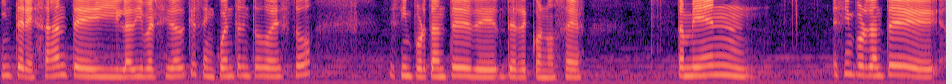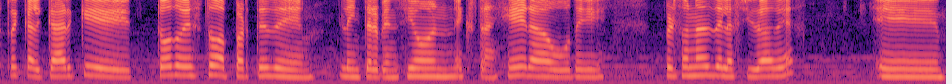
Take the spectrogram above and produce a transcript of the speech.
interesante y la diversidad que se encuentra en todo esto es importante de reconocer. También es importante recalcar que todo esto, aparte de la intervención extranjera o de personas de las ciudades, eh,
